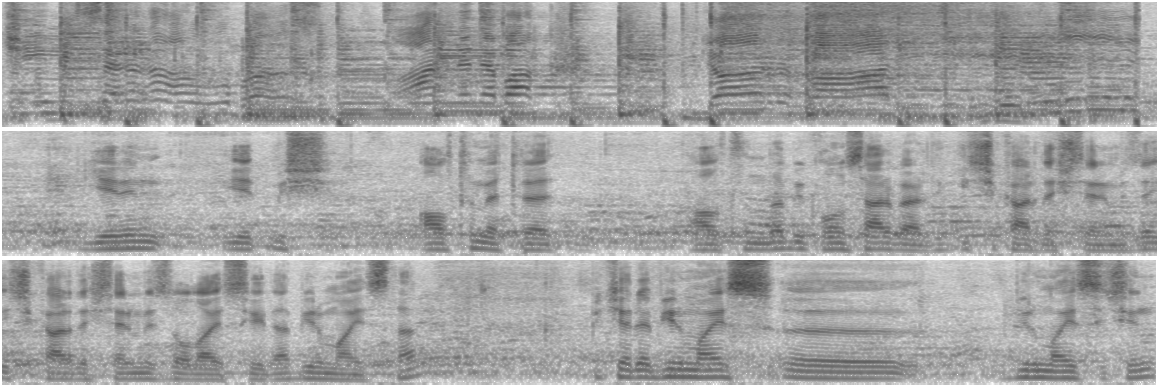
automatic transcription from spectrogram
kimsen almaz Annene bak gör halini yerin 76 metre altında bir konser verdik işçi kardeşlerimize. İşçi kardeşlerimiz dolayısıyla 1 Mayıs'ta. Bir kere 1 Mayıs e, 1 Mayıs için e,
